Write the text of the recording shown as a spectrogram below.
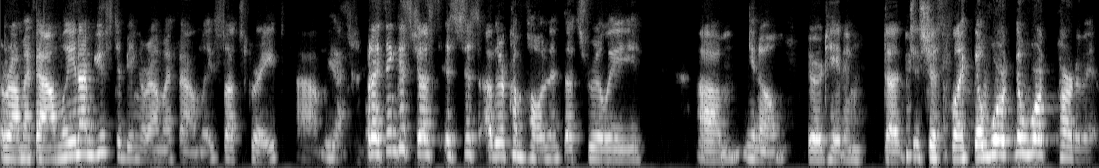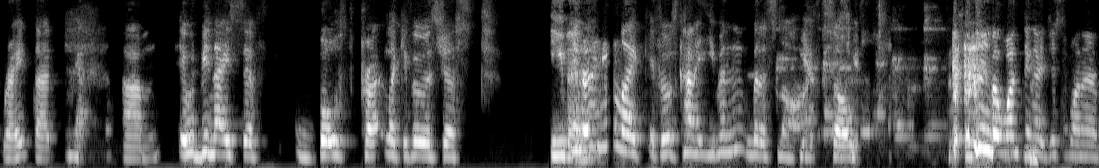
around my family, and I'm used to being around my family, so that's great. Um, Yeah. But I think it's just it's just other component that's really, um, you know, irritating. That it's just like the work the work part of it, right? That Yeah. um, it would be nice if both pre- like if it was just Even. you know what I mean? Like if it was kind of even, but it's not. Yeah. So, but one thing I just want to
